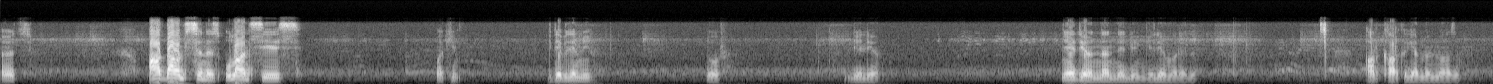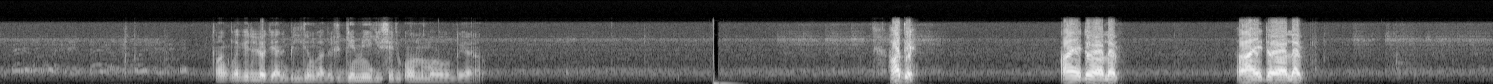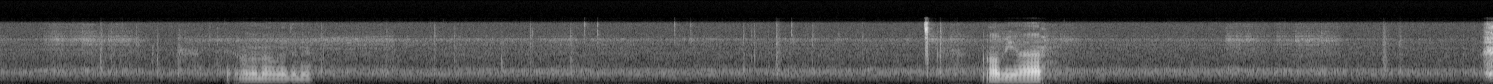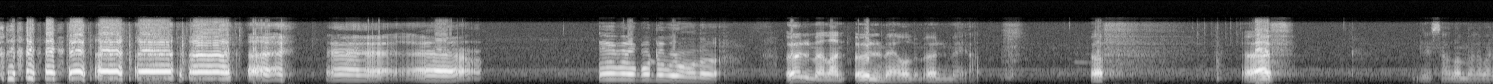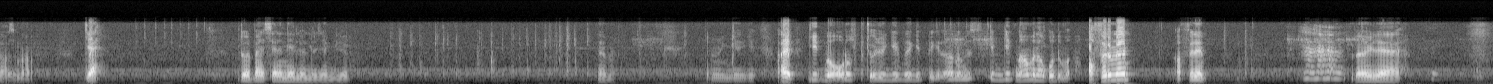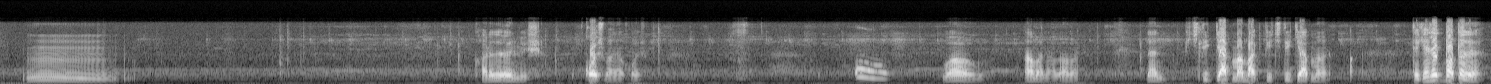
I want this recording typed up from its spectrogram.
Evet. Adamsınız ulan siz. Bakayım. Gidebilir miyim? Dur. Geliyor. Ne diyorsun lan ne diyorsun? Geliyorum oraya dur. Cık, Arka arka gelmem lazım. Tankla geliliyordu yani bildiğim kadar. Şu gemiye girseydik 10 numara olurdu ya. Hadi. Haydi oğlum. Haydi oğlum. Ananı avradını. Cık, Abi ya. Emre kodumun oğlu. Ölme lan ölme oğlum ölme ya. Öf. Öf. Bize sağlam bir araba lazım abi. Gel. Dur ben seni neyle öldüreceğim biliyorum. Hemen. Hemen gel gel. Hayır gitme orospu çocuğu gitme gitme gitme ananı sikim gitme amına koduma. Aferin lan. Aferin. Böyle. Hmm. Karı da ölmüş. Koş bana koş. Oo. Wow. Aman abi aman. Lan piçlik yapma bak piçlik yapma. Tekerlek patladı.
